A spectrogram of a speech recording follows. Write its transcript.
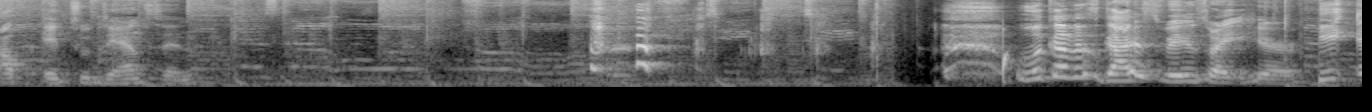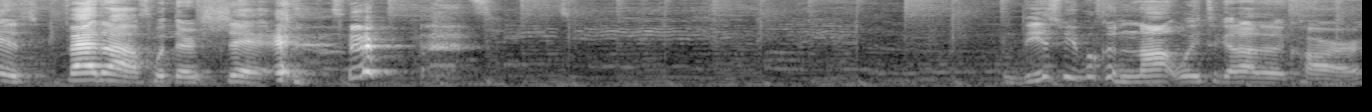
up into dancing. Look at this guy's face right here. He is fed up with their shit. These people could not wait to get out of the car.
